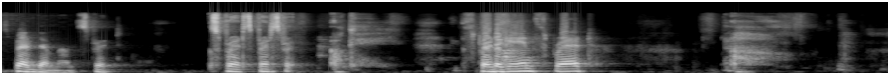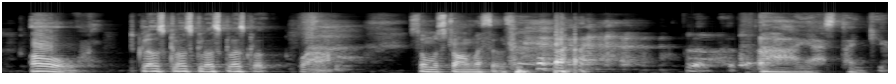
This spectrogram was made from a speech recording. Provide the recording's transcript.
Spread them, man. Spread. Spread, spread, spread. Okay. Spread again. Spread. Oh, close, close, close, close, close. Wow. So much strong muscles. ah, yes. Thank you.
